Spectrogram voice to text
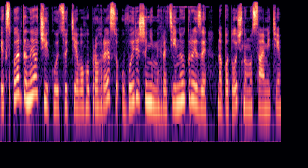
експерти не очікують суттєвого прогресу у вирішенні міграційної кризи на поточному саміті.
